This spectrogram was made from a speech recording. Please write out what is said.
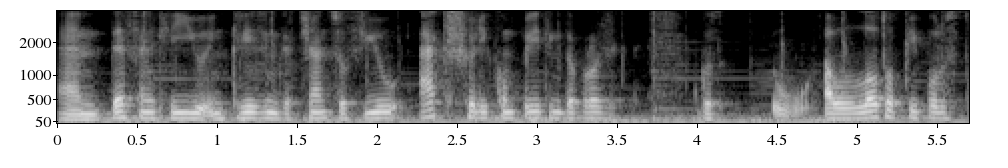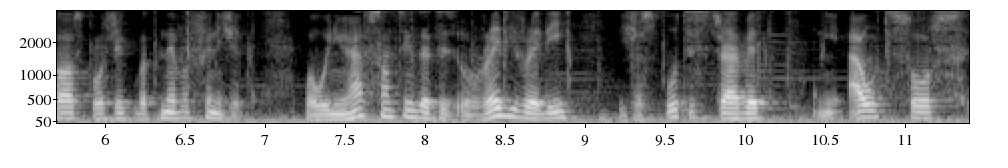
And definitely you increasing the chance of you actually completing the project. Because a lot of people start project but never finish it. But when you have something that is already ready you just bootstrap it and you outsource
